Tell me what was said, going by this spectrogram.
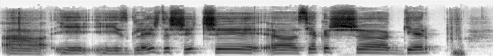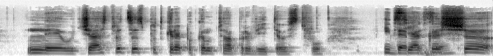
А, и, и изглеждаше, че а, сякаш а, ГЕРБ не участват с подкрепа към това правителство. И ДПС. Сякаш, а,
